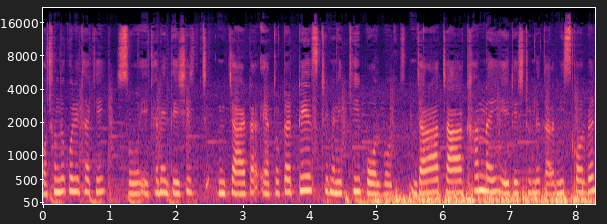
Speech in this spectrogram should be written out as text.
পছন্দ করে থাকি সো এখানে দেশি চাটা এতটা টেস্ট মানে কি বলব, যারা চা খান নাই এই রেস্টুরেন্টে তারা মিস করবেন।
